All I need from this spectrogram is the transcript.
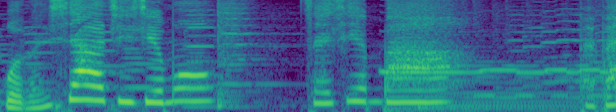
我们下期节目再见吧，拜拜。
